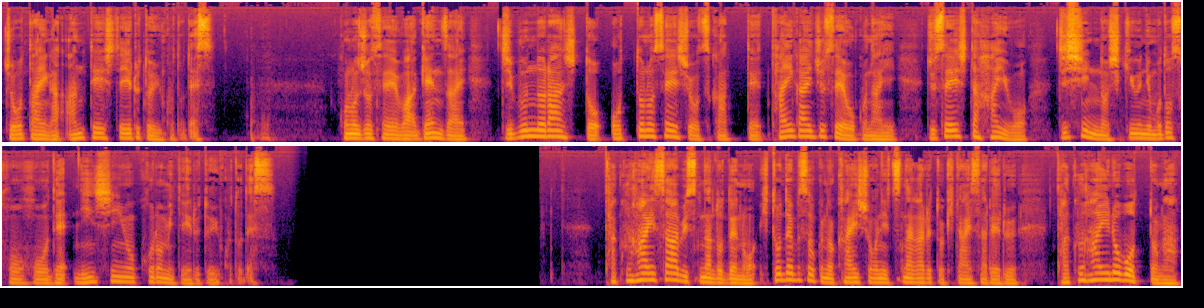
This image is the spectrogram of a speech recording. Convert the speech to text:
状態が安定しているということです。この女性は現在自分の卵子と夫の精子を使って体外受精を行い受精した胚を自身の子宮に戻す方法で妊娠を試みているということです。宅配サービスなどでの人手不足の解消につながると期待される宅配ロボットが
